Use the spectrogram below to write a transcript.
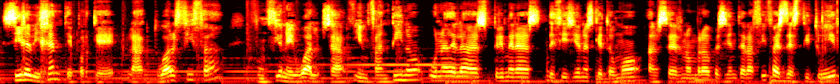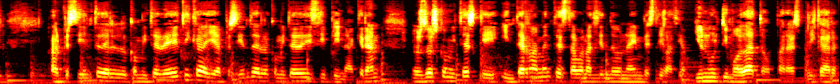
sigue vigente porque la actual FIFA funciona igual. O sea, Infantino, una de las primeras decisiones que tomó al ser nombrado presidente de la FIFA es destituir al presidente del comité de ética y al presidente del comité de disciplina, que eran los dos comités que internamente estaban haciendo una investigación. Y un último dato para explicar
